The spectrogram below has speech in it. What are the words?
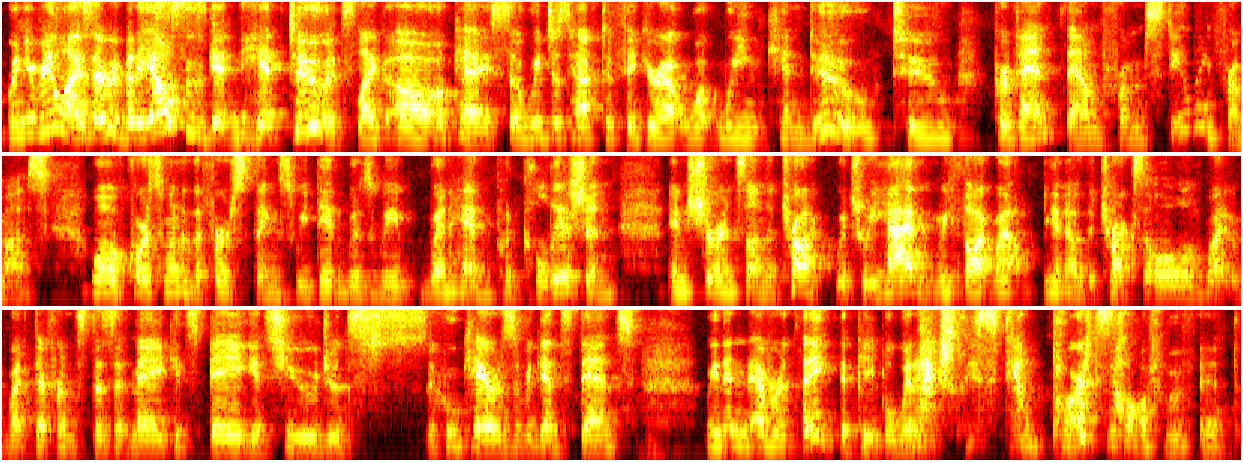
When you realize everybody else is getting hit too, it's like, oh, okay, so we just have to figure out what we can do to prevent them from stealing from us. Well, of course, one of the first things we did was we went ahead and put collision insurance on the truck, which we hadn't. We thought, well, you know, the truck's old. What, what difference does it make? It's big, it's huge, it's who cares if it gets dents? We didn't ever think that people would actually steal parts off of it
